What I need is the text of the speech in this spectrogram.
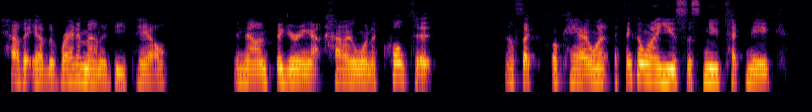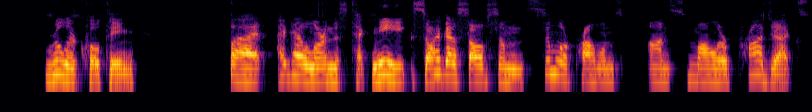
how to add the right amount of detail, and now I'm figuring out how I want to quilt it. And I was like, okay, I want I think I want to use this new technique, ruler quilting, but I got to learn this technique, so I got to solve some similar problems on smaller projects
